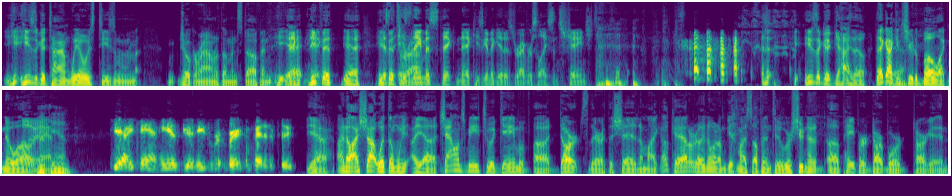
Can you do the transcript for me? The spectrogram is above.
he, he's a good time. We always tease him, m- joke around with him and stuff, and he yeah he Nick. fit yeah he his fits his around. name is Thick Nick. He's going to get his driver's license changed. He's a good guy though. That guy can shoot a bow like no other. Oh, He can. Yeah, he can. He is good. He's re- very competitive too. Yeah, I know. I shot with him. We I uh, challenged me to a game of uh, darts there at the shed. I'm like, okay, I don't really know what I'm getting myself into. We were shooting at a, a paper dartboard target, and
